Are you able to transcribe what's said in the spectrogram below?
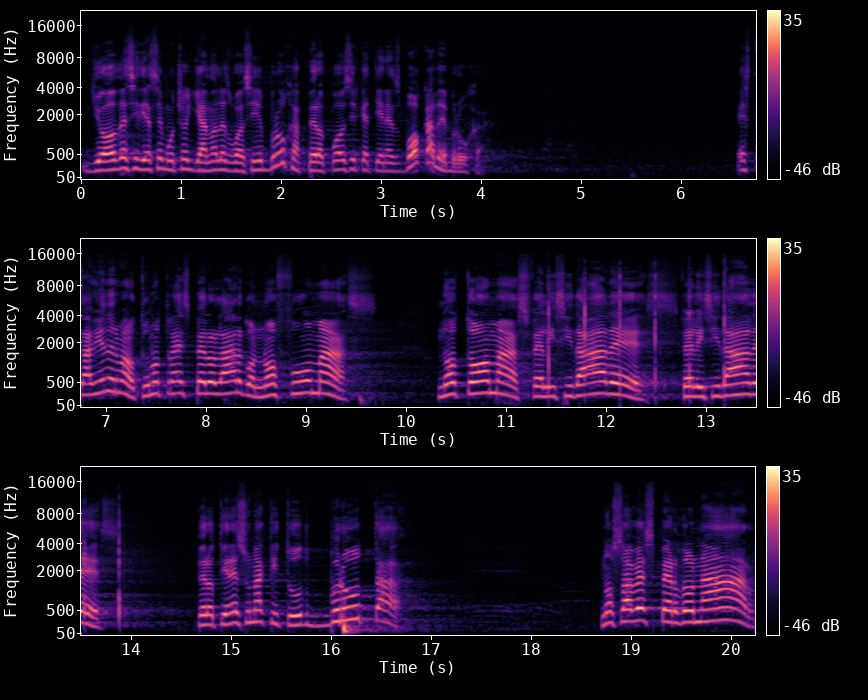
yo decidí hace mucho, ya no les voy a decir bruja, pero puedo decir que tienes boca de bruja. Está bien, hermano, tú no traes pelo largo, no fumas, no tomas. Felicidades, felicidades pero tienes una actitud bruta. No sabes perdonar,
